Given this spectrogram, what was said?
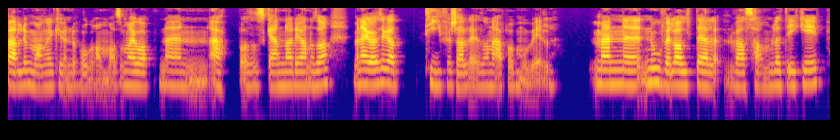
veldig mange kundeprogrammer. Så må jeg åpne en app, og så skanner de den og sånn. Men jeg har sikkert ti forskjellige sånne apper på mobilen. Men eh, nå vil alt det være samlet i Keep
